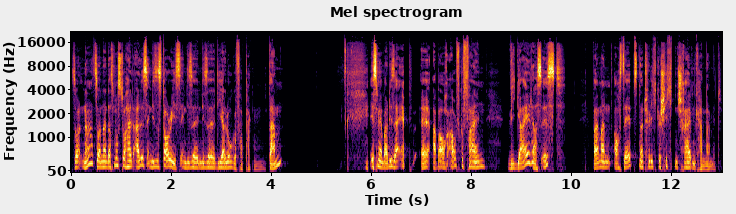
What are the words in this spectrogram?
so ne? sondern das musst du halt alles in diese Stories, in diese, in diese Dialoge verpacken. Dann ist mir bei dieser App äh, aber auch aufgefallen, wie geil das ist, weil man auch selbst natürlich Geschichten schreiben kann damit.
